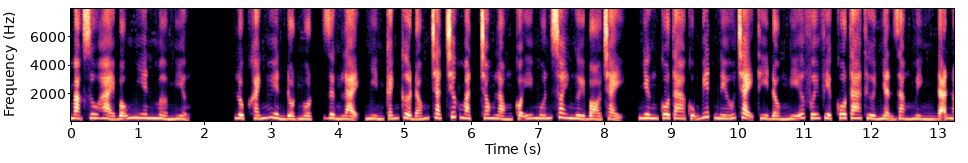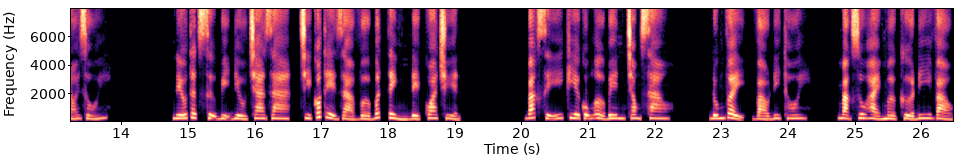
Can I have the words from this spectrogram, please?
Mạc Du Hải bỗng nhiên mở miệng. Lục Khánh Huyền đột ngột, dừng lại, nhìn cánh cửa đóng chặt trước mặt trong lòng có ý muốn xoay người bỏ chạy, nhưng cô ta cũng biết nếu chạy thì đồng nghĩa với việc cô ta thừa nhận rằng mình đã nói dối. Nếu thật sự bị điều tra ra, chỉ có thể giả vờ bất tỉnh để qua chuyện. Bác sĩ kia cũng ở bên trong sao? Đúng vậy, vào đi thôi. Mặc dù Hải mở cửa đi vào,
